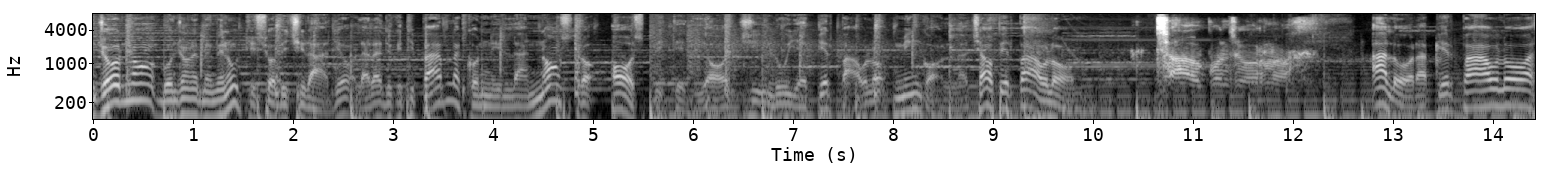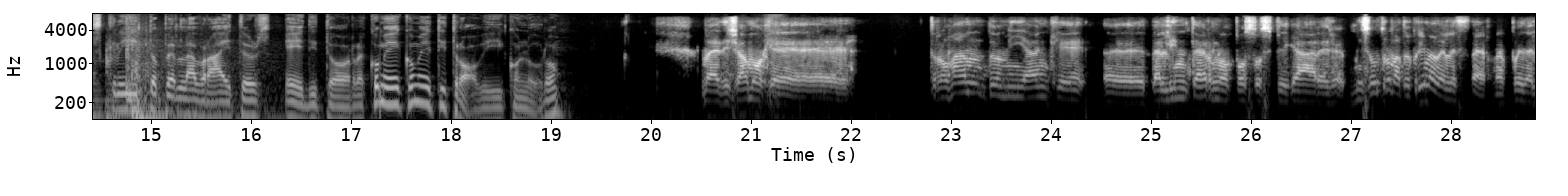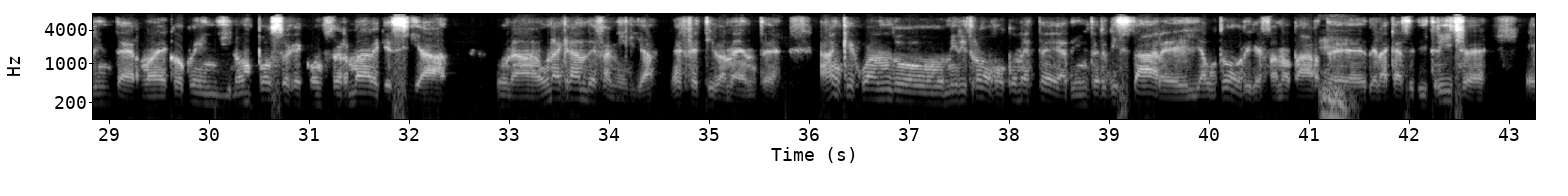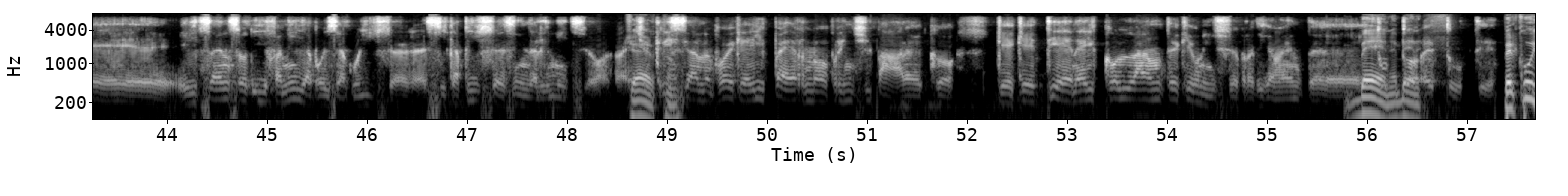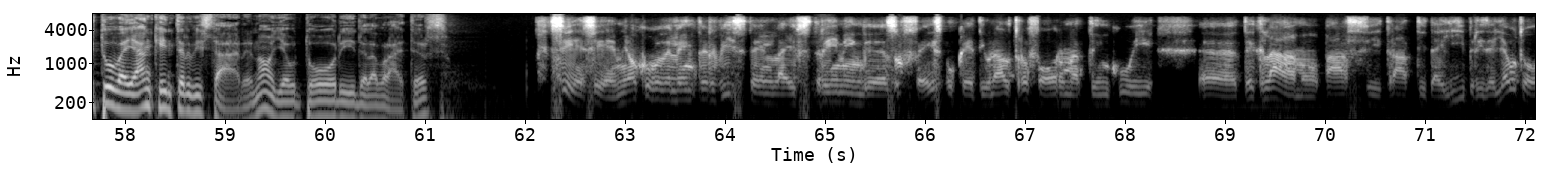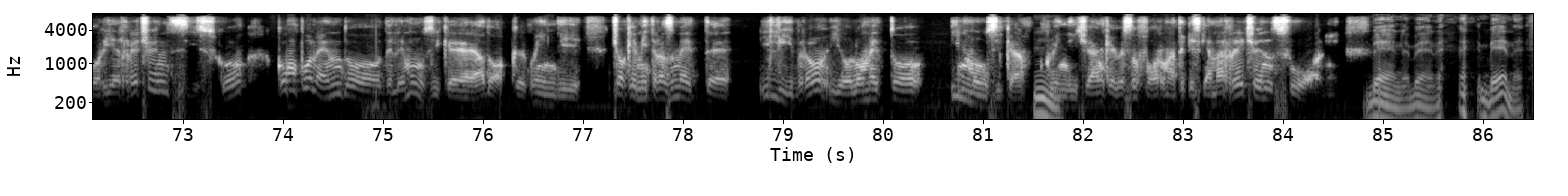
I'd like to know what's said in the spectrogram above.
buongiorno, buongiorno e benvenuti su ABC Radio, la radio che ti parla con il nostro ospite di oggi, lui è Pierpaolo Mingolla. Ciao Pierpaolo. Ciao, buongiorno. Allora, Pierpaolo ha scritto per la Writers Editor. Come, come ti trovi con loro? Beh, diciamo che trovandomi anche eh, dall'interno posso spiegare, cioè, mi sono trovato prima dall'esterno e poi dall'interno, ecco, quindi non posso che confermare che sia una, una, grande famiglia, effettivamente. Anche quando mi ritrovo come te ad intervistare gli autori che fanno parte mm. della casa editrice, eh, il senso di famiglia poi si acuisce, cioè, si capisce sin dall'inizio. Certo. C'è Christian poi che è il perno principale, ecco, che, che tiene il collante che unisce praticamente bene, bene. e tutti. Per cui tu vai anche a intervistare no? gli autori della Writers? Sì, sì, mi occupo delle interviste in live streaming eh, su Facebook e di un altro format in cui eh, declamo passi tratti dai libri degli autori e recensisco componendo delle musiche ad hoc, quindi ciò che mi trasmette il libro io lo metto in musica, mm. quindi c'è anche questo format che si chiama Recensuoni. Bene, bene, bene.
